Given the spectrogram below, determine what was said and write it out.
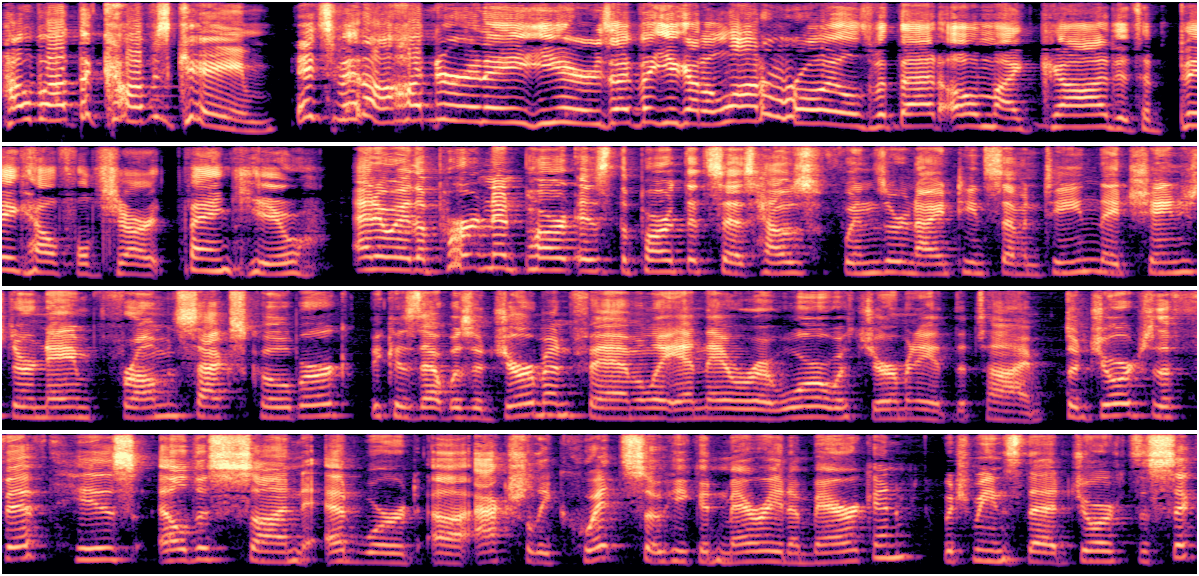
How about the Cubs game? It's been 108 years. I bet you got a lot of royals with that. Oh my god, it's a big helpful chart. Thank you. Anyway, the pertinent part is the part that says House Windsor 1917. They changed their name from Saxe Coburg because that was a German family and they were at war with Germany at the time. So George V, his eldest son Edward, uh, actually quit so he could marry an American, which means that George VI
